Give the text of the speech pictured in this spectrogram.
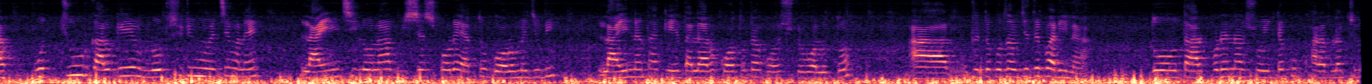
আর প্রচুর কালকে লোডশেডিং হয়েছে মানে লাইন ছিল না বিশ্বাস করে এত গরমে যদি লাইন না থাকে তাহলে আর কতটা কষ্ট বলো তো? আর উঠে তো কোথাও যেতে পারি না। তো তারপরে না শরীরটা খুব খারাপ লাগছিল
